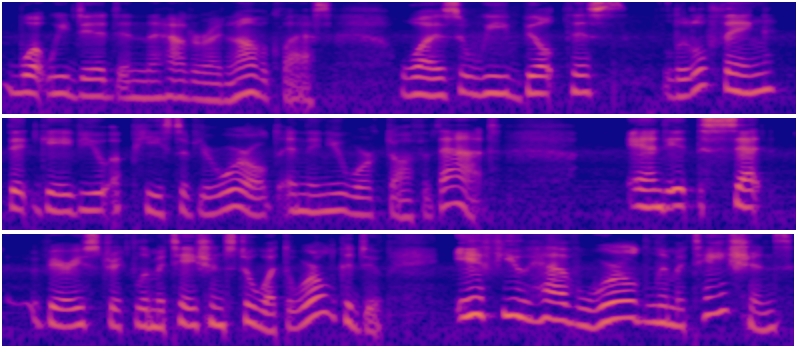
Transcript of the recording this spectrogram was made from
what we did in the How to Write a Novel class, was we built this little thing that gave you a piece of your world, and then you worked off of that. And it set very strict limitations to what the world could do. If you have world limitations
